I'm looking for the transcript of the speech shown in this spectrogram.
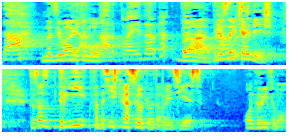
Да. надевает ему... Дарт Вейдер. Да, причем смотри, какая вещь. Тут сразу три фантастических отсылки в этом моменте есть. Он говорит ему,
